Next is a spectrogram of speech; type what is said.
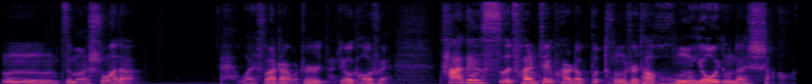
嗯，怎么说呢？哎，我说到这儿，我真是流口水。它跟四川这块的不同是，它红油用的少。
